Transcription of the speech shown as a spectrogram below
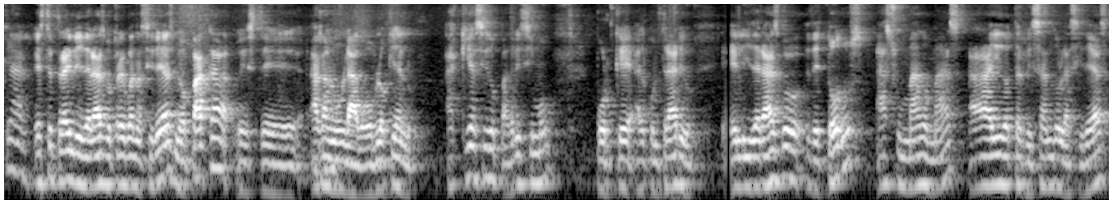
Claro. Este trae liderazgo, trae buenas ideas, me opaca, este, háganlo un lado o bloqueenlo. Aquí ha sido padrísimo porque al contrario, el liderazgo de todos ha sumado más, ha ido aterrizando las ideas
